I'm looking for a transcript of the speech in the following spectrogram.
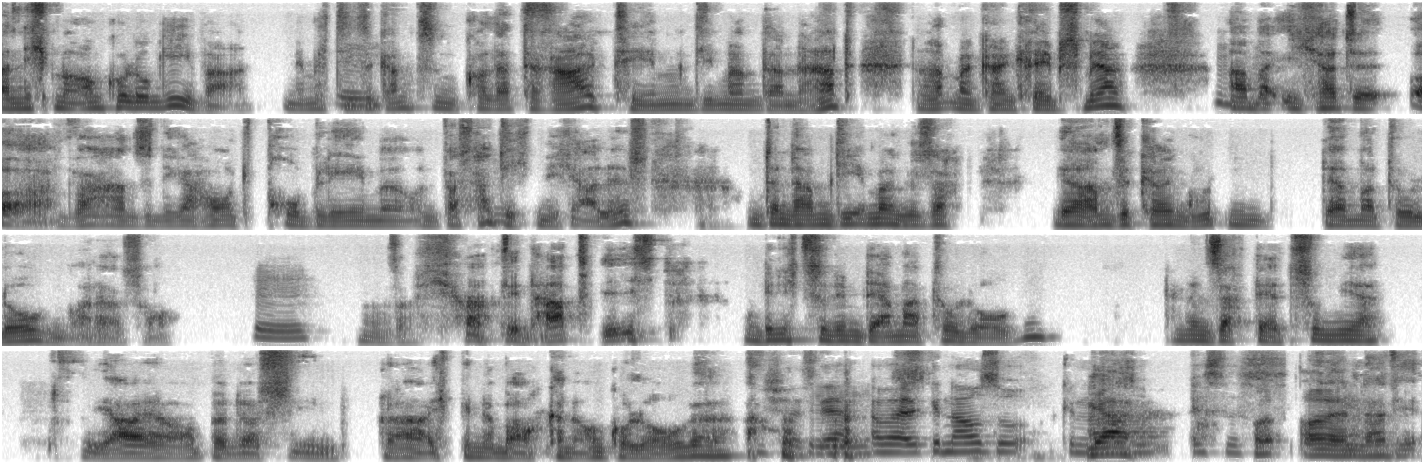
dann nicht mehr Onkologie waren, nämlich diese Mhm. ganzen Kollateralthemen, die man dann hat. Dann hat man keinen Krebs mehr, Mhm. aber ich hatte oh, wahnsinnige Hautprobleme und was hatte ich nicht alles. Und dann haben die immer gesagt, ja, haben Sie keinen guten Dermatologen oder so. Mhm. Und dann sag ich, ja, den hab ich. Dann bin ich zu dem Dermatologen und dann sagt der zu mir, ja, ja, ob er das, klar, ich bin aber auch kein Onkologe. Ich weiß, ja, aber genauso, genauso Ja. ist es. Und, und dann dachte ich,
